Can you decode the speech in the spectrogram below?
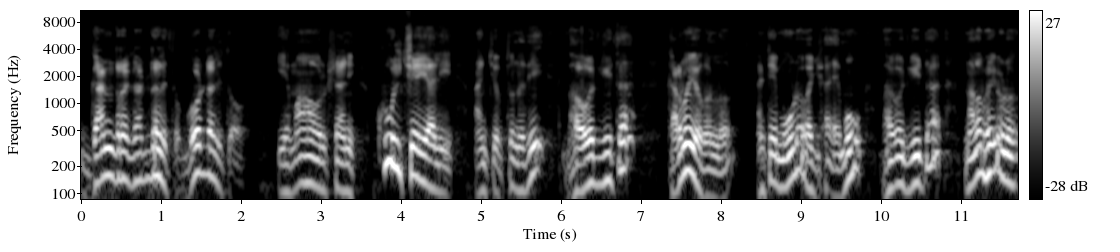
గండ్ర గడ్డలతో గోడ్డలతో ఈ మహావృక్షాన్ని కూల్చేయాలి అని చెప్తున్నది భగవద్గీత. కర్మయోగంలో అంటే మూడవ అధ్యాయము భగవద్గీత నలభై ఏడు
